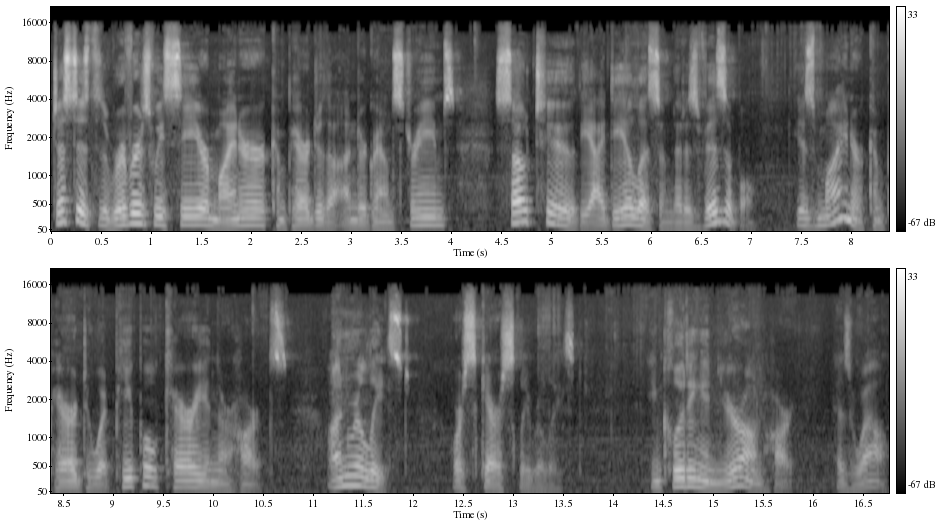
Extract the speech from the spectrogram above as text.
Just as the rivers we see are minor compared to the underground streams, so too the idealism that is visible is minor compared to what people carry in their hearts, unreleased or scarcely released, including in your own heart as well.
